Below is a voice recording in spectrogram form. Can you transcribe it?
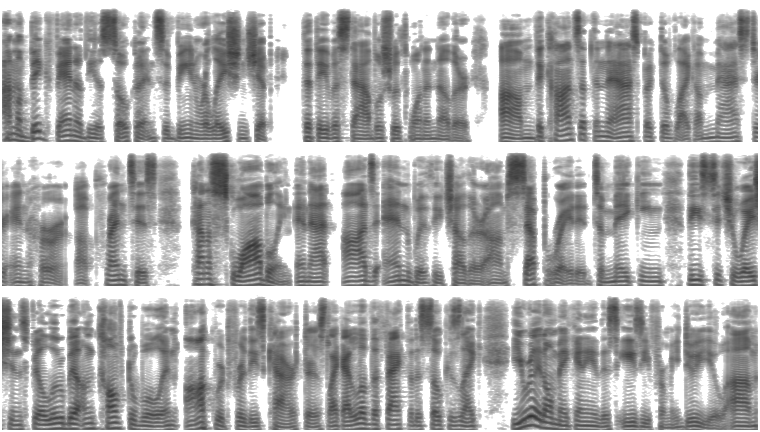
I'm a big fan of the Ahsoka and Sabine relationship that they've established with one another. Um, the concept and the aspect of like a master and her apprentice kind of squabbling and at odds end with each other, um, separated to making these situations feel a little bit uncomfortable and awkward for these characters. Like I love the fact that Ahsoka's like, you really don't make any of this easy for me, do you? Um,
